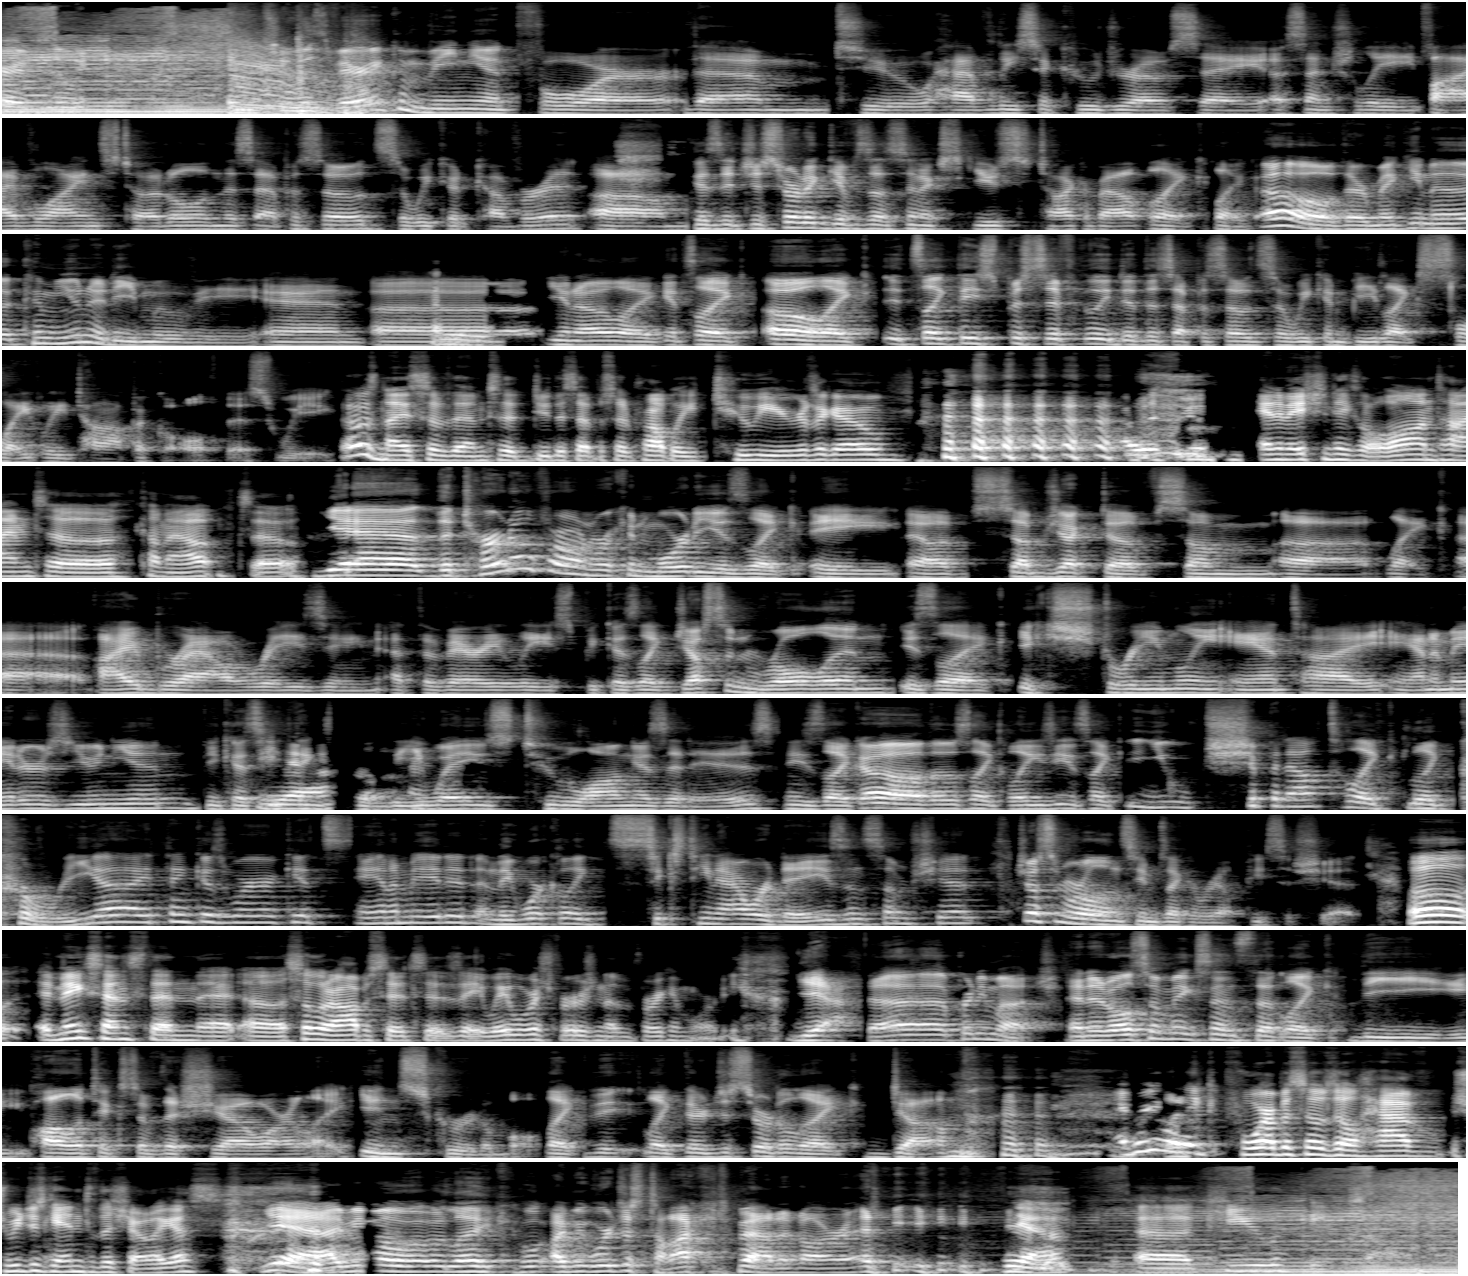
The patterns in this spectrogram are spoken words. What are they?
weird. It was very convenient for them to have Lisa Kudrow say essentially five lines total in this episode, so we could cover it. Because um, it just sort of gives us an excuse to talk about like like oh they're making a community movie and uh, you know like it's like oh like it's like they specifically did this episode so we can be like slightly topical this week. That was nice of them to do this episode probably two years ago. animation takes a long time to come out, so yeah, the turnover on Rick and Morty is like a, a subject of some uh like uh eyebrow raising at the very least because like Justin Roiland is like extremely anti animators union because he yeah. thinks the leeway is too long as it is. And he's like, oh, those like lazy. It's like you ship it out to like like Korea, I think is where it gets animated, and they work like 16 hour days and some shit. Justin Roiland seems like a real piece of shit. Well, it makes sense then that uh, Solar Opposites is a way worse version of Rick and Morty. yeah, uh, pretty much. And it also makes sense that like the politics of the show are like inscrutable. Like the, like they're just sort of like dumb. Every like, like, four episodes they'll have. Should we just get into the show? I guess. yeah, I mean, oh, like I mean, we're just talking about it already. yeah. Uh, cue theme song.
